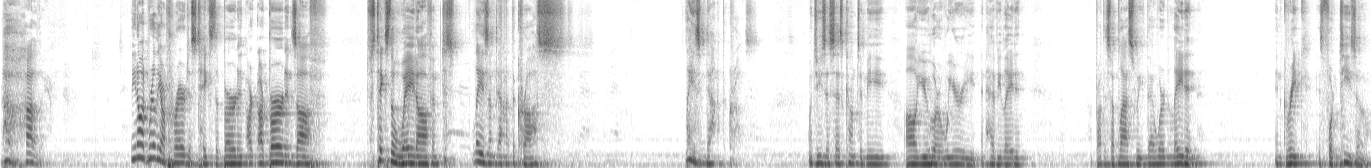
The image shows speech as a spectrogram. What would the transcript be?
Hallelujah. You know what? Really, our prayer just takes the burden, our, our burdens off, just takes the weight off, and just lays them down at the cross. Lays them down at the cross. When Jesus says, Come to me, all you who are weary and heavy laden. Brought this up last week. That word laden in Greek is fortizo.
